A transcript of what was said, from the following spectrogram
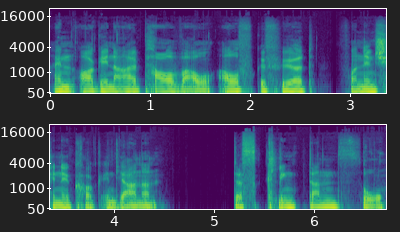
ein Original Powwow, aufgeführt von den Shinnecock-Indianern. Das klingt dann so.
